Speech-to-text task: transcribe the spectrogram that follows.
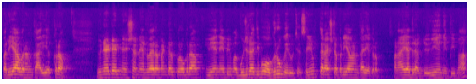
પર્યાવરણ કાર્યક્રમ યુનાઇટેડ નેશન એન્વાયરમેન્ટલ પ્રોગ્રામ, યુએનએપીમાં ગુજરાતી બહુ અઘરું કર્યું છે. સંયુક્ત રાષ્ટ્ર પર્યાવરણ કાર્યક્રમ, પણ આ યાદ રાખજો, યુએનએપીમાં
